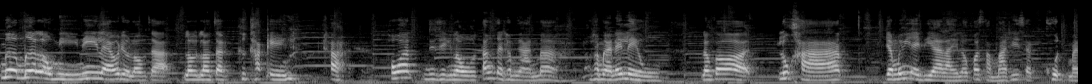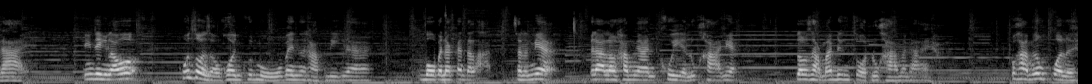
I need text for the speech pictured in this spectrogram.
เมื่อเมื่อเรามีหนี่แล้ว เดี๋ยวเราจะเราเราจะคึกคักเองค่ะ เพราะว่าจริงๆเราตั้งใจทำงานมาก เราทำงานได้เร็ว แล้วก็ลูกค้ายังไม่มีไอเดียอะไร เราก็สามารถที่จะขุดมาได้ จริงๆแล้วหุ้นส่วนสองคนคุณหมูเป็นสถาปนิกนะโบเป็นนักการตลาด ฉะนั้นเนี่ยเวลาเราทำงานคุยกับลูกค้าเนี่ยเราสามารถดึงโจทย์ลูกค้ามาได้ค่ะ ลูกค้าไม่ต้องกลัวเลย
